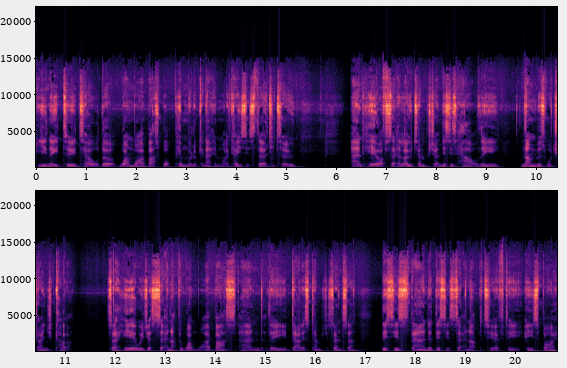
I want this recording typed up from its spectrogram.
you need to tell the one wire bus what pin we're looking at. In my case, it's 32. And here I've set a low temperature, and this is how the numbers will change colour. So here we're just setting up the one wire bus and the Dallas temperature sensor. This is standard, this is setting up the TFT eSPI.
